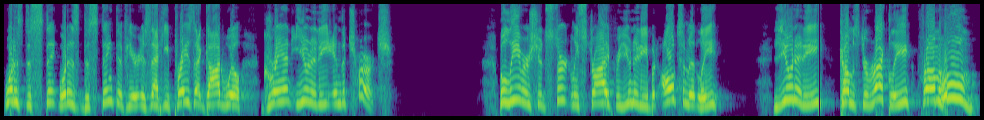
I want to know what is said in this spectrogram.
What is, distinct, what is distinctive here is that he prays that God will grant unity in the church. Believers should certainly strive for unity, but ultimately, unity comes directly from whom?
